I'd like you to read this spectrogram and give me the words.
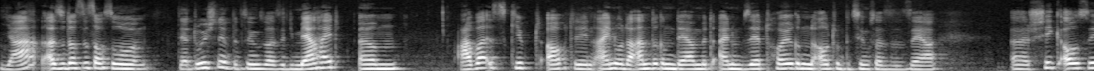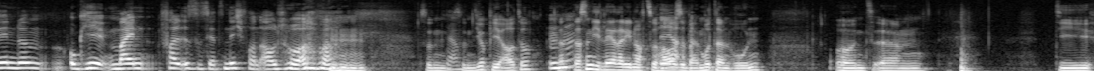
Ja, also das ist auch so der Durchschnitt, beziehungsweise die Mehrheit. Ähm, aber es gibt auch den einen oder anderen, der mit einem sehr teuren Auto, beziehungsweise sehr äh, schick aussehendem, okay, mein Fall ist es jetzt nicht von Auto, aber So ein, Ja. so ein Yuppie-Auto. Das, das sind die Lehrer, die noch zu Hause Ja. bei Muttern wohnen und ähm, die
